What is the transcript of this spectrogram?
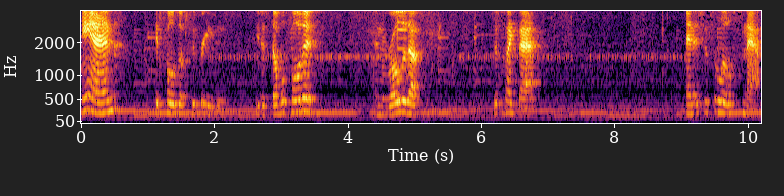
And it folds up super easy. You just double fold it and roll it up just like that. And it's just a little snap.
